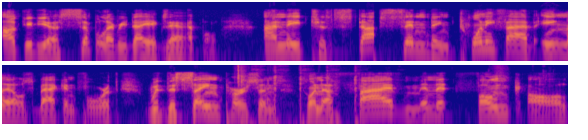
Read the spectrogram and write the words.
I'll give you a simple everyday example. I need to stop sending 25 emails back and forth with the same person when a five minute phone call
